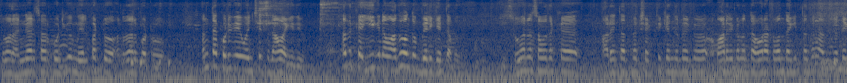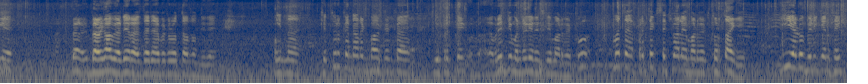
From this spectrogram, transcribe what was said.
ಸುಮಾರು ಹನ್ನೆರಡು ಸಾವಿರ ಕೋಟಿಗೂ ಮೇಲ್ಪಟ್ಟು ಅನುದಾನ ಕೊಟ್ಟರು. ಅಂಥ ಕೊಡುಗೆ ವಂಚಿತ ನಾವಾಗಿದ್ದೀವಿ. ಅದಕ್ಕೆ ಈಗ ನಾವು ಅದು ಒಂದು ಬೇಡಿಕೆ ಇತ್ತು ಈ ಸುವರ್ಣಸೌಧಕ್ಕೆ ಆಡಳಿತಾತ್ಮಕ ಶಕ್ತಿ ಕೇಂದ್ರ ಬೇಕು, ಮಾಡಬೇಕು ಅನ್ನೋಂಥ ಹೋರಾಟ ಒಂದಾಗಿತ್ತಂದ್ರೆ ಅದ್ರ ಜೊತೆಗೆ ಬೆಳ- ಬೆಳಗಾವಿ ಅದೇ ರಾಜಧಾನಿ ಆಗಬೇಕು ಅನ್ನೋಂಥದ್ದೊಂದಿದೆ ಇನ್ನು ಕಿತ್ತೂರು ಕರ್ನಾಟಕ ಭಾಗಕ್ಕೆ ಈ ಪ್ರತ್ಯೇಕ ಅಭಿವೃದ್ಧಿ ಮಂಡಳಿ ರಚನೆ ಮಾಡಬೇಕು, ಮತ್ತು ಪ್ರತ್ಯೇಕ ಸಚಿವಾಲಯ ಮಾಡಬೇಕು ತುರ್ತಾಗಿ. ಈ ಎರಡು ಬೇಡಿಕೆಯನ್ನು ಸಹಿತ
